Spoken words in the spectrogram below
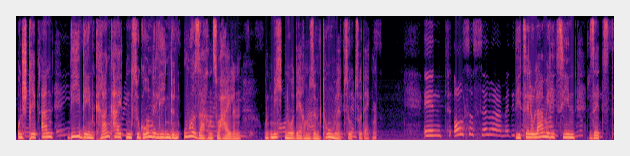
und strebt an, die den Krankheiten zugrunde liegenden Ursachen zu heilen und nicht nur deren Symptome zuzudecken. Die Zellularmedizin setzt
